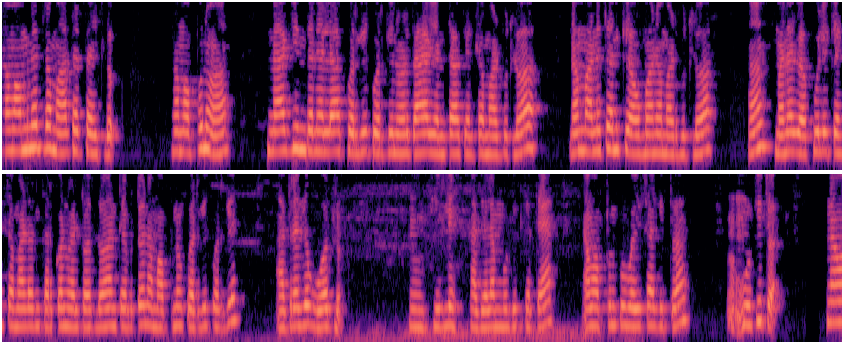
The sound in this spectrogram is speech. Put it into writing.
ನಮ್ಮ ಅಮ್ಮನ ಹತ್ರ ಮಾತಾಡ್ತಾ ಇದ್ಲು. ನಮ್ಮ ಅಪ್ಪನು ನಾಗಿಂದನೆಲ್ಲ ಕೊರ್ಗಿ ಕೊರ್ಗಿ ನೋಡ್ದ ಎಂಥ ಕೆಲಸ ಮಾಡ್ಬಿಟ್ಲು ನಮ್ಮ ಮನೆತನಕ್ಕೆ ಅವಮಾನ ಮಾಡಿಬಿಟ್ಲು ಹಾಂ, ಮನೆಗೆ ಕೂಲಿ ಕೆಲಸ ಮಾಡೋನು ಕರ್ಕೊಂಡು ಅಂತ ಹೇಳ್ಬಿಟ್ಟು ನಮ್ಮ ಅಪ್ಪನೂ ಕೊರ್ಗಿ ಕೊರ್ಗಿ ಅದ್ರಾಗೆ ಓದ್ಲು. ಹ್ಞೂ ಇರಲಿ, ಅದೆಲ್ಲ ಮುಗಿತತೆ ನಮ್ಮ ಅಪ್ಪನಿಗೂ ವಯಸ್ಸಾಗಿತ್ತು. ಮುಗಿತು ಮುಗೀತು. ನಮ್ಮ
